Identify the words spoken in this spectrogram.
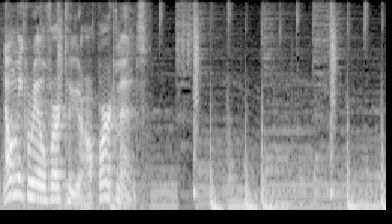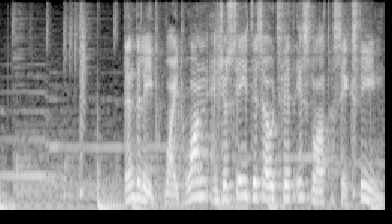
Now make your way over to your apartment. Then delete white 1 and just save this outfit in slot 16.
